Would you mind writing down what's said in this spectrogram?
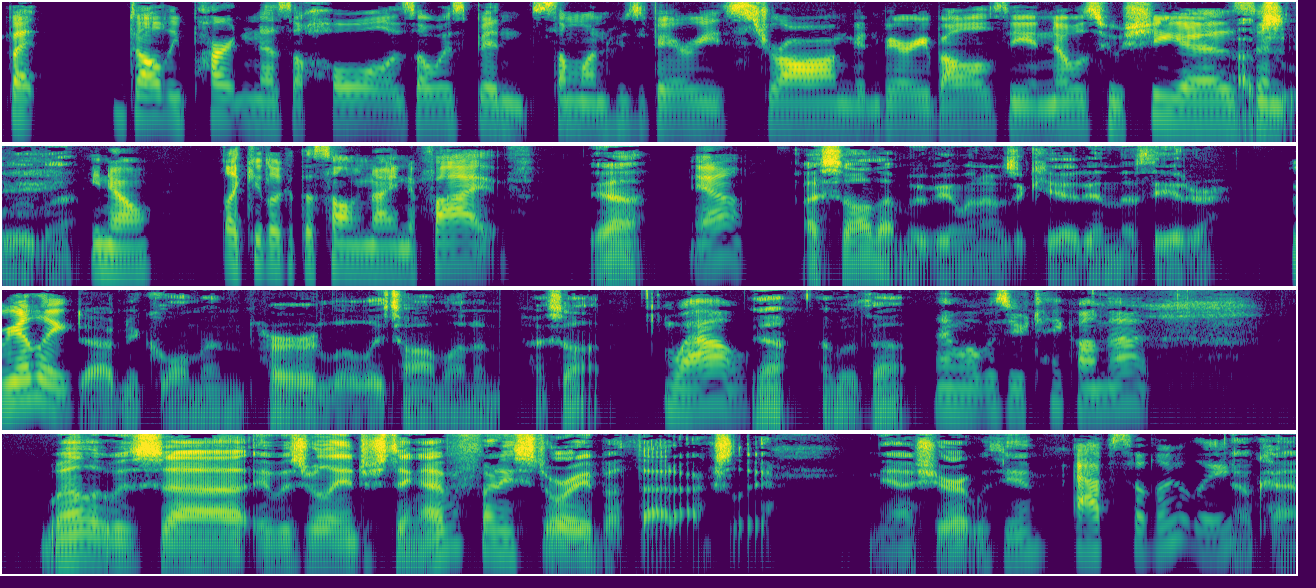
But Dolly Parton as a whole has always been someone who's very strong and very ballsy and knows who she is. And, Absolutely. you know, like you look at the song Nine to Five. Yeah. Yeah. I saw that movie when I was a kid in the theater. Really? Dabney Coleman, her, Lily Tomlin, and I saw it. Wow. Yeah. How about that? And what was your take on that? Well, it was uh, it was really interesting. I have a funny story about that actually. May I share it with you? Absolutely. Okay.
